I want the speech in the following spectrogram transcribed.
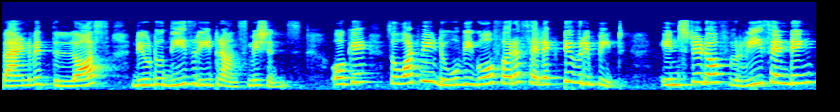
bandwidth loss due to these retransmissions. Okay, so what we do, we go for a selective repeat. Instead of resending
